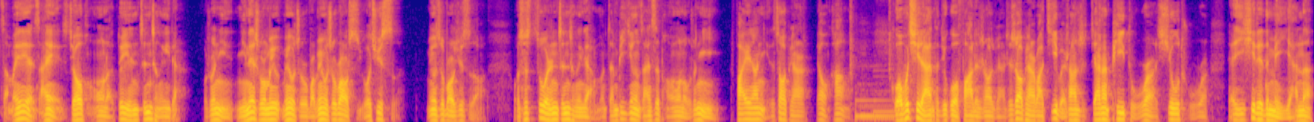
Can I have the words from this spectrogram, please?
怎么也咱也交朋友了，对人真诚一点。我说你你那时候没有没有支付宝，没有支付宝我去死，没有支付宝去死啊！我说做人真诚一点嘛，咱毕竟咱是朋友了。我说你。发一张你的照片让我看看，果不其然，他就给我发了这照片。这照片吧，基本上是加上 P 图啊、修图啊，一系列的美颜呢，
